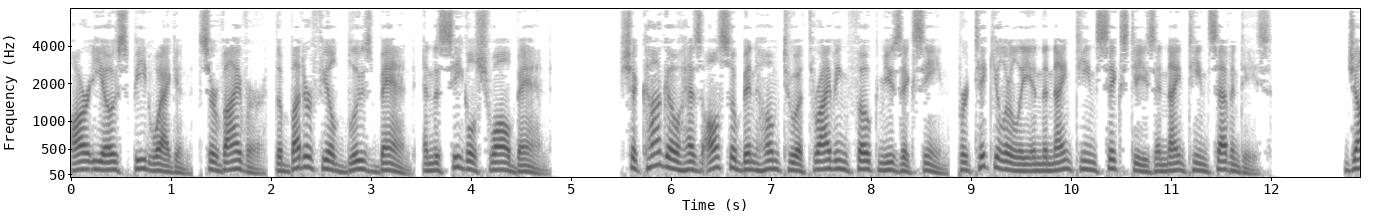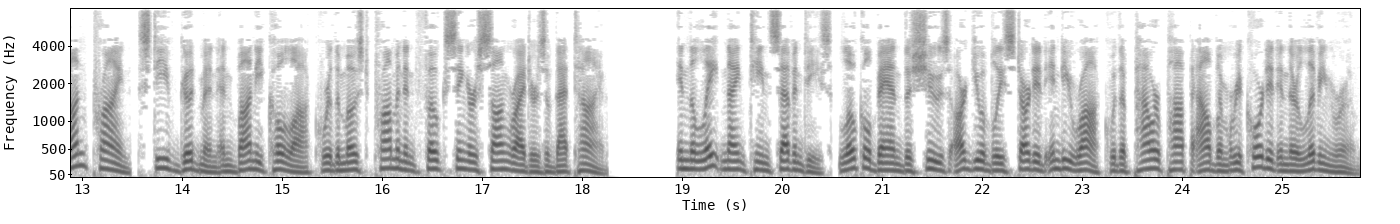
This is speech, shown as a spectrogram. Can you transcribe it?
REO Speedwagon, Survivor, the Butterfield Blues Band, and the Siegel Schwall Band. Chicago has also been home to a thriving folk music scene, particularly in the 1960s and 1970s. John Prine, Steve Goodman and Bonnie Koloc were the most prominent folk singer-songwriters of that time. In the late 1970s, local band The Shoes arguably started indie rock with a power pop album recorded in their living room.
